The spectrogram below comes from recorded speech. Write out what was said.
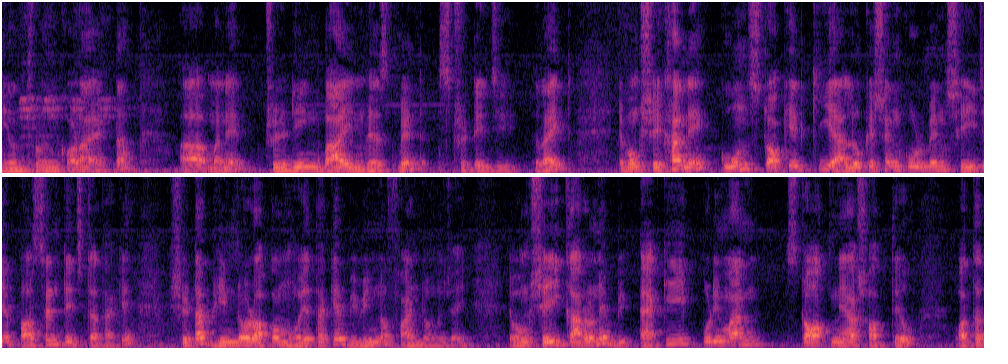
নিয়ন্ত্রণ করা একটা মানে ট্রেডিং বা ইনভেস্টমেন্ট স্ট্র্যাটেজি রাইট এবং সেখানে কোন স্টকের কি অ্যালোকেশন করবেন, সেই যে পার্সেন্টেজটা থাকে, সেটা ভিন্ন রকম হয়ে থাকে বিভিন্ন ফান্ড অনুযায়ী। এবং সেই কারণে একই পরিমাণ স্টক নেওয়া সত্ত্বেও অর্থাৎ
